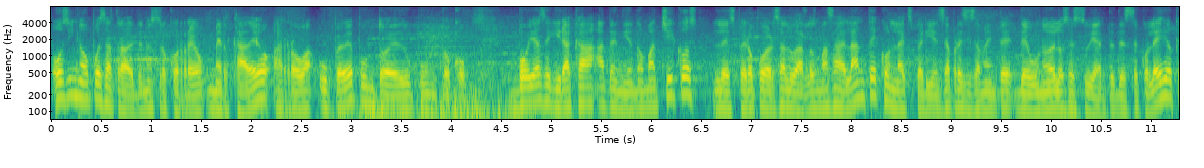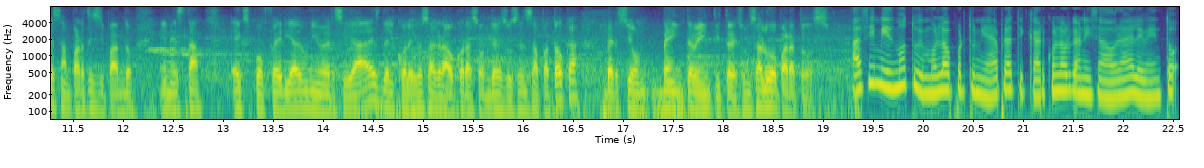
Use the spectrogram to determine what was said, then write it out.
o si no, pues a través de nuestro correo mercadeo.upb.edu.co. Voy a seguir acá atendiendo más chicos, les espero poder saludarlos más adelante con la experiencia precisamente de uno de los estudiantes de este colegio que están participando en esta expoferia de universidades del Colegio Sagrado Corazón de Jesús en Zapatoca, versión 2023. Un saludo para todos. Asimismo, tuvimos la oportunidad de platicar con la organizadora del evento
